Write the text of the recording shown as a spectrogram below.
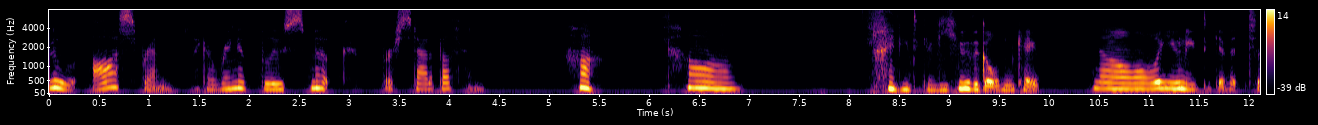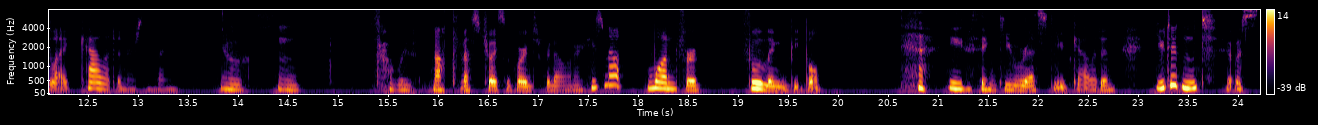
Ooh, awespren, like a ring of blue smoke, burst out above him. Huh. Oh. I need to give you the golden cape. No, you need to give it to, like, Kaladin or something. Ooh, hmm. Probably not the best choice of words for Dalinar. He's not one for fooling people. you think you rescued Kaladin. You didn't. It was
